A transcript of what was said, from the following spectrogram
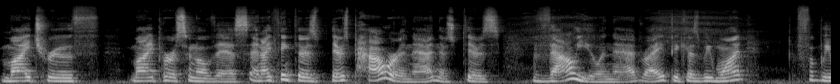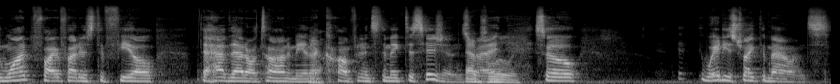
my truth, my personal this, and I think there's there's power in that, and there's there's value in that, right? Because we want we want firefighters to feel to have that autonomy and that confidence to make decisions, Absolutely. right? So where do you strike the balance?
